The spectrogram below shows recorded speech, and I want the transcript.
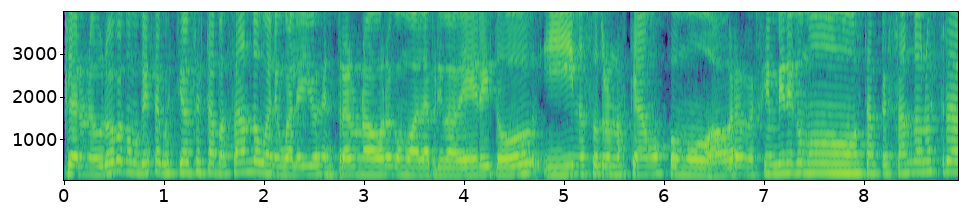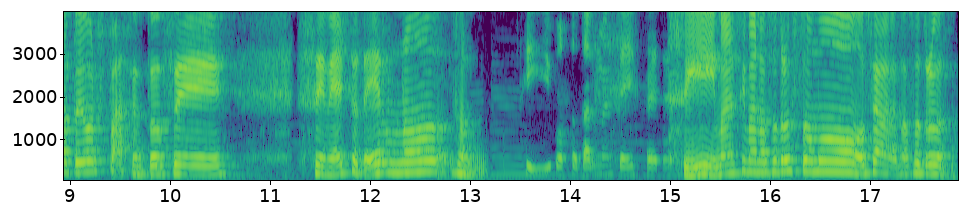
claro, en Europa como que esta cuestión se está pasando, bueno, igual ellos entraron ahora como a la primavera y todo, y nosotros nos quedamos como, ahora recién viene como, está empezando nuestra peor fase, entonces se me ha hecho eterno, son Sí, pues totalmente diferente. Sí, más encima nosotros somos, o sea, nosotros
